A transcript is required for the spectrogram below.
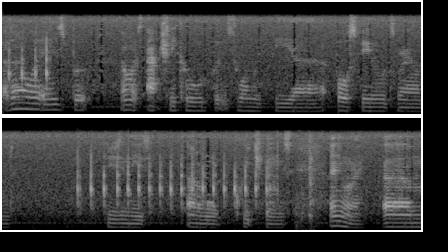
I don't know what it is, but I don't know what it's actually called, but it's the one with the uh, force fields around using these animal creature things. Anyway, um,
